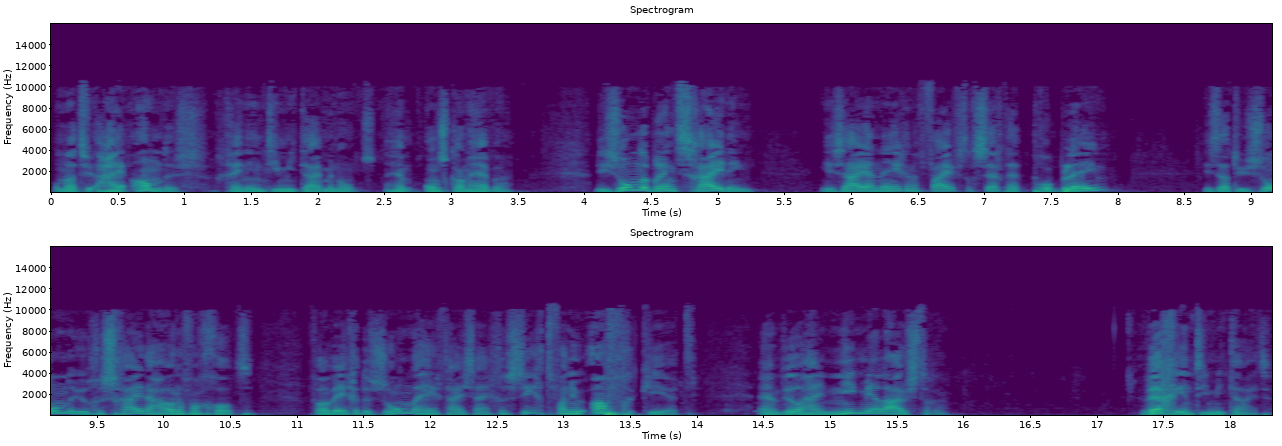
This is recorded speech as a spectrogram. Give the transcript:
Omdat hij anders geen intimiteit met ons, hem, ons kan hebben. Die zonde brengt scheiding. Jezaja 59 zegt: Het probleem is dat uw zonde u gescheiden houden van God. Vanwege de zonde heeft hij zijn gezicht van u afgekeerd en wil hij niet meer luisteren. Weg intimiteit.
